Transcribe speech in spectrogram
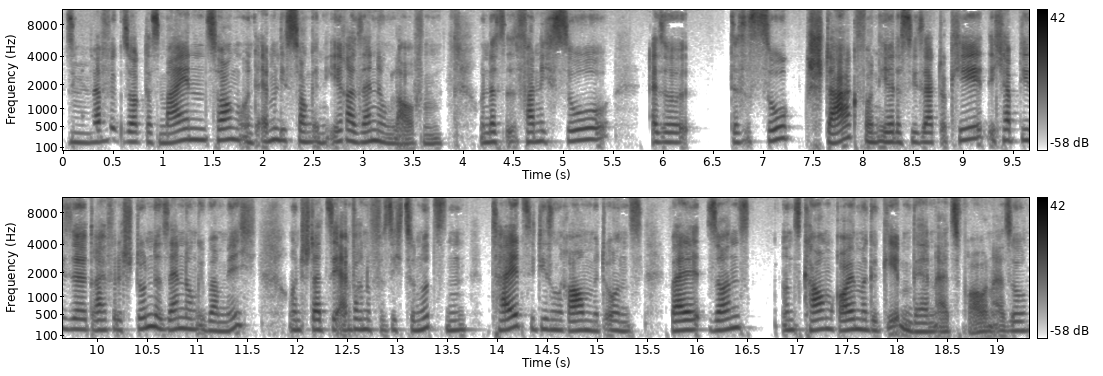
Sie mhm. hat dafür gesorgt, dass mein Song und Emilys Song in ihrer Sendung laufen. Und das fand ich so, also das ist so stark von ihr, dass sie sagt, okay, ich habe diese Dreiviertelstunde Sendung über mich und statt sie einfach nur für sich zu nutzen, teilt sie diesen Raum mit uns, weil sonst uns kaum Räume gegeben werden als Frauen. Also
